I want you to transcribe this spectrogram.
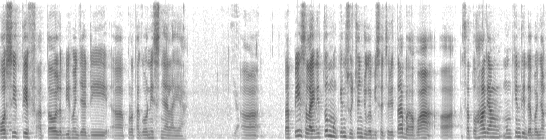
positif atau lebih menjadi uh, protagonisnya lah ya. Uh, tapi selain itu mungkin Sucen juga bisa cerita bahwa uh, satu hal yang mungkin tidak banyak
